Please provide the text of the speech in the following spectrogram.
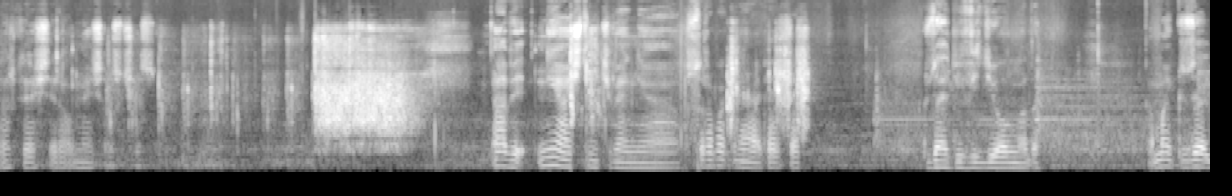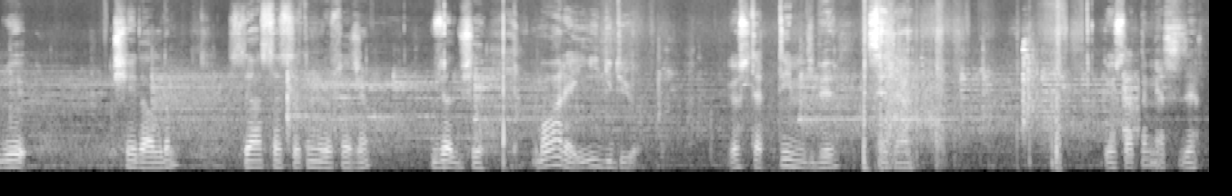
gerçek adam. arkadaşları almaya çalışacağız. Abi niye açtım ki ben ya? Kusura bakmayın arkadaşlar. Güzel bir video olmadı. Ama güzel bir şey de aldım. Size hassasiyetimi göstereceğim. Güzel bir şey. Ama var ya iyi gidiyor. Gösterdiğim gibi Seda. Gösterdim ya size.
